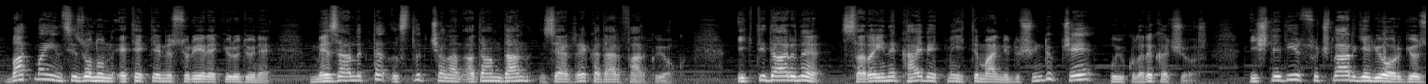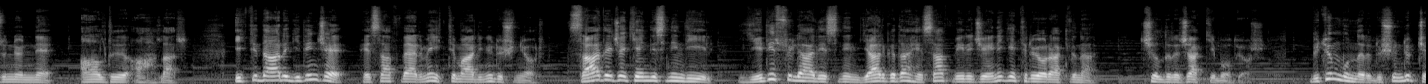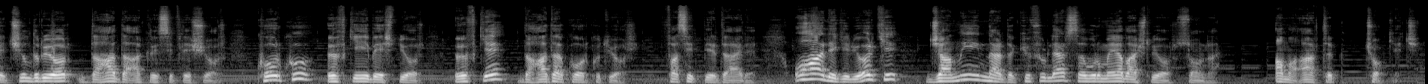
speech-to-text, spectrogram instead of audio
Bakmayın siz onun eteklerini sürüyerek yürüdüğüne. Mezarlıkta ıslık çalan adamdan zerre kadar farkı yok. İktidarını, sarayını kaybetme ihtimalini düşündükçe uykuları kaçıyor. İşlediği suçlar geliyor gözünün önüne, aldığı ahlar. İktidarı gidince hesap verme ihtimalini düşünüyor. Sadece kendisinin değil, yedi sülalesinin yargıda hesap vereceğini getiriyor aklına. Çıldıracak gibi oluyor. Bütün bunları düşündükçe çıldırıyor, daha da agresifleşiyor. Korku öfkeyi besliyor. Öfke daha da korkutuyor. Fasit bir daire. O hale geliyor ki canlı yayınlarda küfürler savurmaya başlıyor sonra. Ama artık çok geç.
